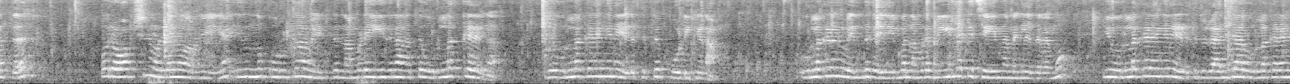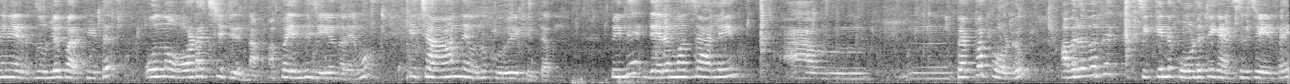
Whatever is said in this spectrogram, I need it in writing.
ഇതിനകത്ത് ഒരു ഓപ്ഷൻ ഉള്ളതെന്ന് പറഞ്ഞു കഴിഞ്ഞാൽ ഇതൊന്ന് കുറുക്കാൻ വേണ്ടിയിട്ട് നമ്മുടെ ഈ ഇതിനകത്ത് ഉരുളക്കിഴങ്ങ്. ഇത് ഉരുളക്കിഴങ്ങിനെ എടുത്തിട്ട് പൊടിക്കണം. ഉരുളക്കിഴങ്ങ് വെന്ത് കഴിയുമ്പോൾ നമ്മുടെ വീട്ടിലൊക്കെ ചെയ്യുന്നുണ്ടെങ്കിൽ ഇതിനുമ്പോൾ ഈ ഉരുളക്കിഴങ്ങിനെ എടുത്തിട്ട് ഒരു അഞ്ചാറ് ഉരുളക്കിഴങ്ങിനെ എടുത്ത് ഉള്ളിൽ പറക്കിയിട്ട് ഒന്ന് ഉടച്ചിട്ടിടണം അപ്പോൾ എന്ത് ചെയ്യുമെന്ന് പറയുമ്പോൾ ഈ ചാറിനെ ഒന്ന് കുറുകി കിട്ടും പിന്നെ ഗരം മസാലയും പെപ്പർ പൗഡറും അവരവരുടെ ചിക്കന്റെ ക്വാണ്ടിറ്റിക്ക് അനുസരിച്ച് ചെയ്യേണ്ടത്.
